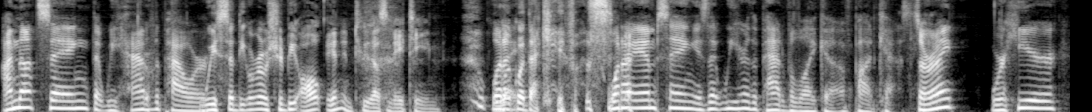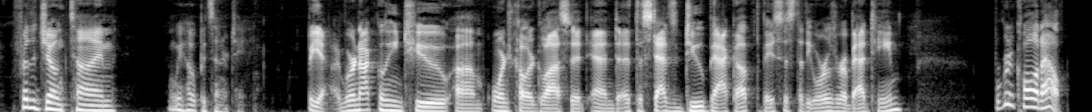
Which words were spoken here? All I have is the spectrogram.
I'm not saying that we have the power. We said the Orioles should be all in in 2018. What Look I- what that gave us. what I am saying is that we are the Pat Valaika of podcasts. All right, we're here for the junk time, and we hope it's entertaining. But yeah, we're not going to um, orange color glass it. And if the stats do back up the basis that the Orioles are a bad team, we're going to call it out.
